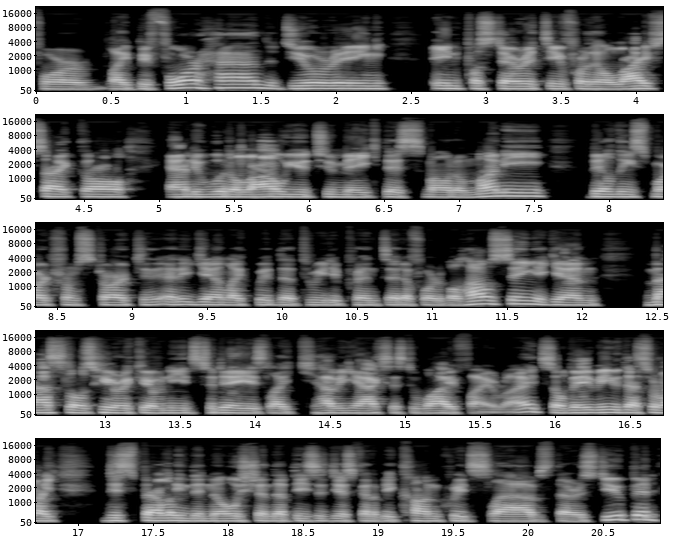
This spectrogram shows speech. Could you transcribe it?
for like beforehand, during, in posterity for the whole life cycle, and it would allow you to make this amount of money building smart from start. And again, like with the 3D printed affordable housing, again, Maslow's hierarchy of needs today is like having access to Wi-Fi, right? So maybe that's sort of like dispelling the notion that these are just going to be concrete slabs that are stupid.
